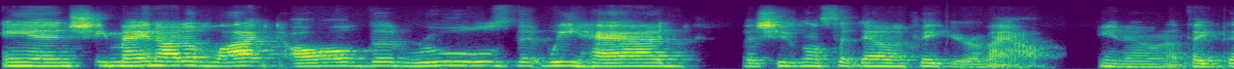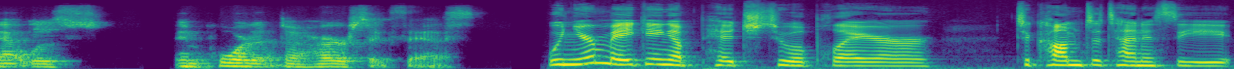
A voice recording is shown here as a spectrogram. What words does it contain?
and she may not have liked all the rules that we had, but she was going to sit down and figure them out, you know. And I think that was important to her success. When you're making a pitch to a player to come to Tennessee,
